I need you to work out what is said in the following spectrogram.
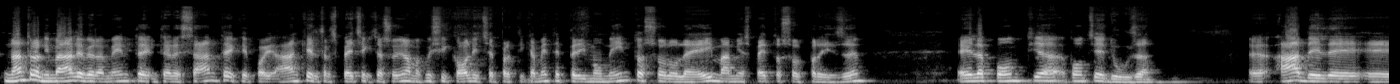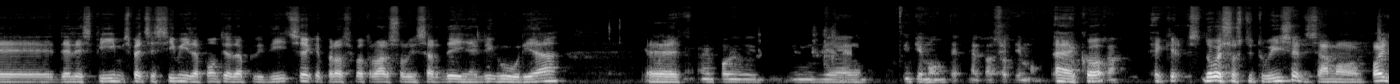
un altro animale veramente interessante, che poi ha anche altre specie che ci assomigliano, ma qui sui colli c'è praticamente per il momento solo lei, ma mi aspetto sorprese, è la Pontia, Pontia edusa. Eh, ha delle, eh, delle spim- specie simili alla Pontia da Plidice, che però si può trovare solo in Sardegna, in Liguria. Eh, un po' in, in- in Piemonte, nel basso Piemonte. Ecco. e che- dove sostituisce, diciamo, poi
